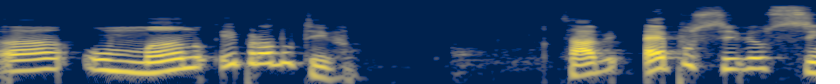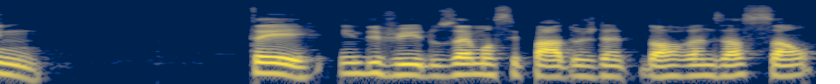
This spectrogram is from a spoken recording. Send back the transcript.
uh, humano e produtivo. Sabe? É possível sim ter indivíduos emancipados dentro da organização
